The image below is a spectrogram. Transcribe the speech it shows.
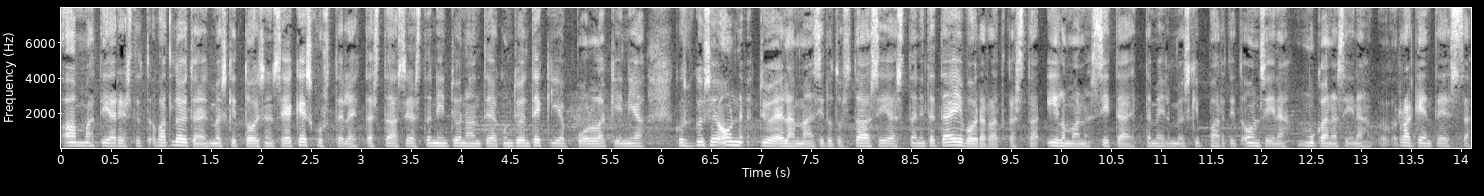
ammattijärjestöt ovat löytäneet myöskin toisensa ja keskustelleet tästä asiasta niin työnantaja- kuin työntekijäpuolellakin. Ja koska kyse on työelämään sidotusta asiasta, niin tätä ei voida ratkaista ilman sitä, että meillä myöskin partit on siinä mukana siinä rakenteessa.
